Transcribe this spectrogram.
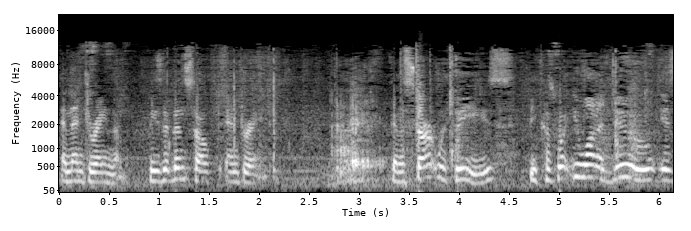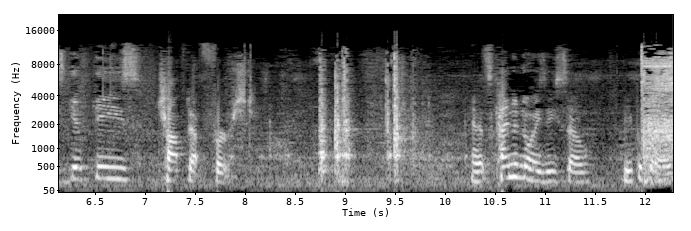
and then drain them. These have been soaked and drained. I'm going to start with these because what you want to do is get these chopped up first. And it's kind of noisy, so be prepared.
